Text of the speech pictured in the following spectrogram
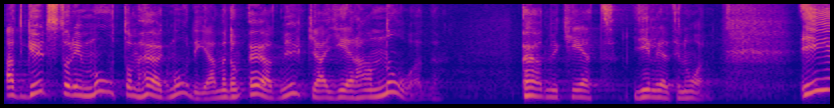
att Gud står emot de högmodiga men de ödmjuka ger han nåd. Ödmjukhet leder till nåd. I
